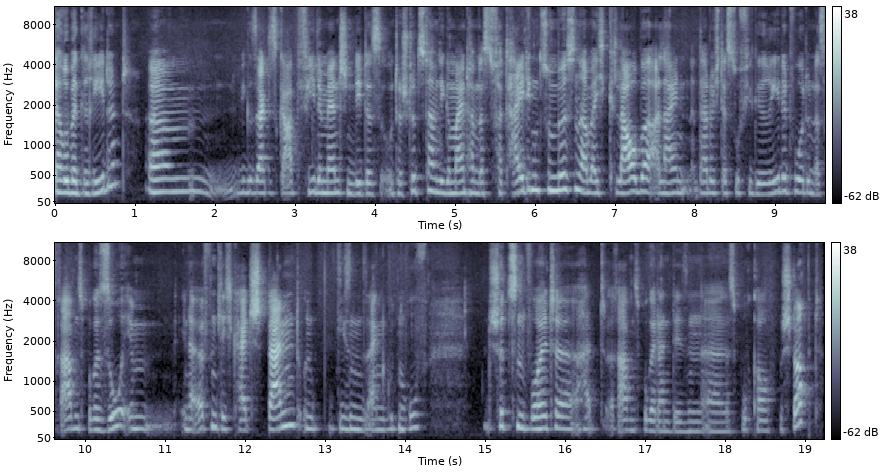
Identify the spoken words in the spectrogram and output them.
darüber geredet. Ähm, wie gesagt, es gab viele Menschen, die das unterstützt haben, die gemeint haben, das verteidigen zu müssen. Aber ich glaube, allein dadurch, dass so viel geredet wurde und dass Ravensburger so im in der Öffentlichkeit stand und diesen seinen guten Ruf schützen wollte, hat Ravensburger dann diesen, äh, das Buchkauf gestoppt.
